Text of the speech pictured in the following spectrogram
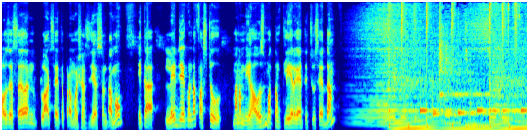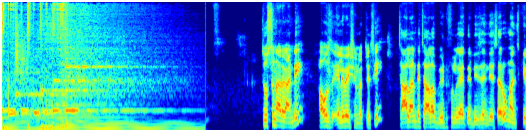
హౌసెస్ అండ్ ప్లాట్స్ అయితే ప్రమోషన్స్ చేస్తుంటాము. ఇక లేట్ చేయకుండా ఫస్ట్ మనం ఈ హౌస్ మొత్తం క్లియర్గా అయితే చూసేద్దాం. చూస్తున్నారు కాండి హౌస్ ఎలివేషన్ వచ్చేసి చాలా అంటే చాలా బ్యూటిఫుల్గా అయితే డిజైన్ చేశారు. మంచికి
